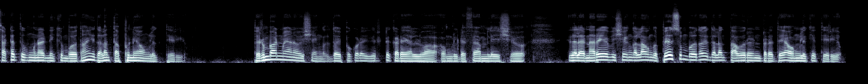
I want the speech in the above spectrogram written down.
சட்டத்துக்கு முன்னாடி நிற்கும்போது தான் இதெல்லாம் தப்புன்னே அவங்களுக்கு தெரியும். பெரும்பான்மையான விஷயங்கள் இதோ இப்போ கூட இருட்டு கடை அல்வா அவங்களுடைய ஃபேமிலி இஷ்யூ இதில் நிறைய விஷயங்கள்லாம் அவங்க பேசும்போது தான் இதெல்லாம் தவறுன்றதே அவங்களுக்கே தெரியும்.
